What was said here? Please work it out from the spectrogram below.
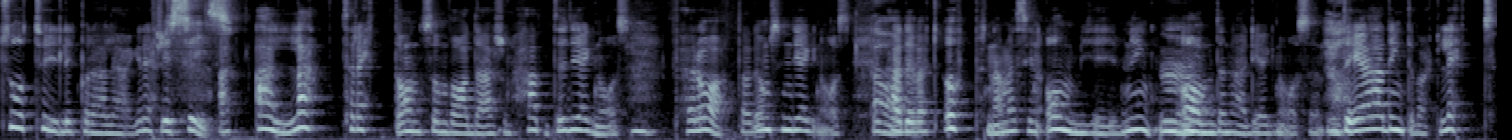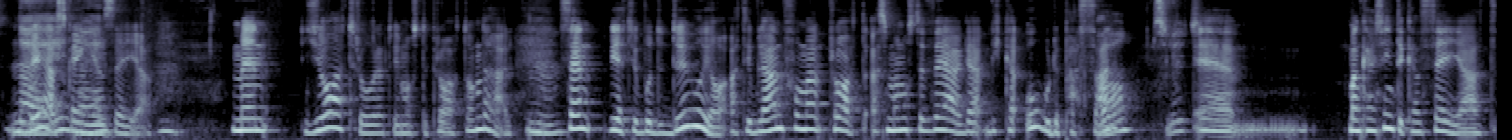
så tydligt på det här lägret. Precis. Att alla 13 som var där som hade diagnos mm pratade om sin diagnos, ja. hade varit öppna med sin omgivning mm. om den här diagnosen. Ja. Det hade inte varit lätt. Nej, det ska nej. ingen säga. Mm. Men jag tror att vi måste prata om det här. Mm. Sen vet ju både du och jag att ibland får man prata, alltså man måste väga vilka ord passar. Ja, eh, man kanske inte kan säga att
